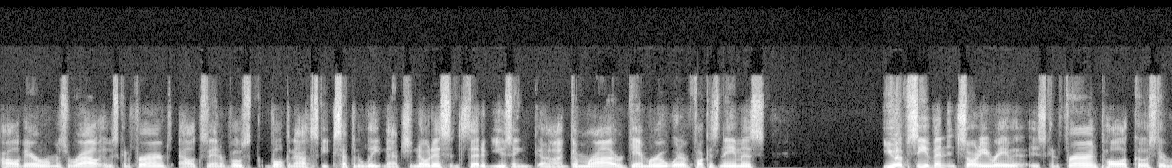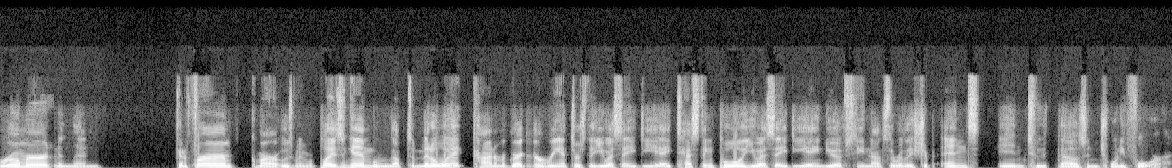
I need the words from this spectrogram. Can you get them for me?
Oliveira rumors were out. It was confirmed. Alexander Volkanovski accepted a late match notice instead of using uh, Gamra or Gamru, whatever the fuck his name is. UFC event in Saudi Arabia is confirmed. Paulo Costa rumored and then confirmed. Kamaru Usman replacing him, moving up to middleweight. Conor McGregor re-enters the USADA testing pool. USADA and UFC announced the relationship ends in 2024.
